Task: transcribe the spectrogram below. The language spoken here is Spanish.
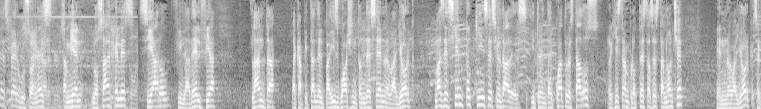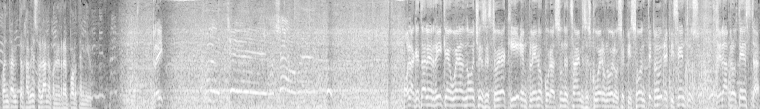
Es Ferguson, es también Los Ángeles, Seattle, Filadelfia, Atlanta, la capital del país, Washington DC, Nueva York. Más de 115 ciudades y 34 estados registran protestas esta noche. En Nueva York se encuentra Víctor Javier Solano con el reporte en vivo. ¿Qué tal Enrique? Buenas noches. Estoy aquí en pleno corazón de Times Square, uno de los epicentros de la protesta.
